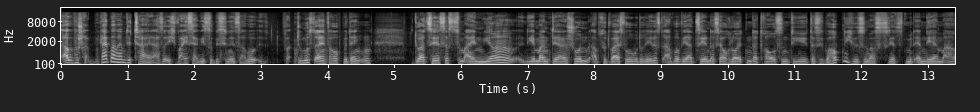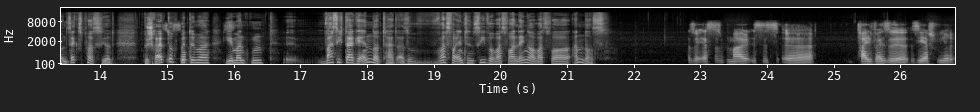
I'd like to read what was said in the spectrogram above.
aber bleib mal beim Detail. Also, ich weiß ja, wie es so ein bisschen ist, aber du musst einfach auch bedenken, du erzählst das zum einen mir, jemand, der schon absolut weiß, worüber du redest, aber wir erzählen das ja auch Leuten da draußen, die das überhaupt nicht wissen, was jetzt mit MDMA und Sex passiert. Beschreib doch bitte mal jemanden, äh, was sich da geändert hat. Also, was war intensiver, was war länger, was war anders? Also, erstes Mal ist es. Äh teilweise sehr schwer,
